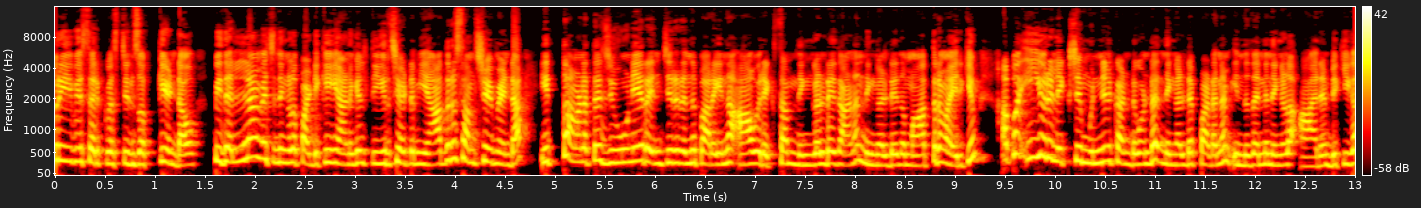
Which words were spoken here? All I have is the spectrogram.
പ്രീവിയസ് ഇയർ ക്വസ്റ്റ്യൻസ് ഒക്കെ ഉണ്ടാവും. അപ്പൊ ഇതെല്ലാം വെച്ച് നിങ്ങൾ പഠിക്കുകയാണെങ്കിൽ തീർച്ചയായിട്ടും യാതൊരു സംശയവും വേണ്ട. ഇത്തവണത്തെ ജൂനിയർ എഞ്ചിനീയർ എന്ന് പറയുന്ന ആ ഒരു എക്സാം നിങ്ങളുടേതാണ് നിങ്ങളുടേത് മാത്രമായിരിക്കും. അപ്പൊ ഈ ഒരു ലക്ഷ്യം മുന്നിൽ കണ്ടുകൊണ്ട് നിങ്ങളുടെ പഠനം ഇന്ന് തന്നെ നിങ്ങൾ ആരംഭിക്കുക.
